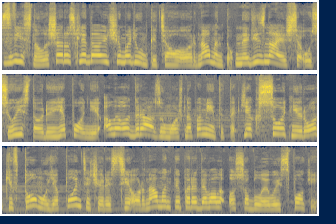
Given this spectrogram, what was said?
Звісно, лише розглядаючи малюнки цього орнаменту, не дізнаєшся усю історію Японії, але одразу можна помітити, як сотні років тому японці через ці орнаменти передавали особливий спокій.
